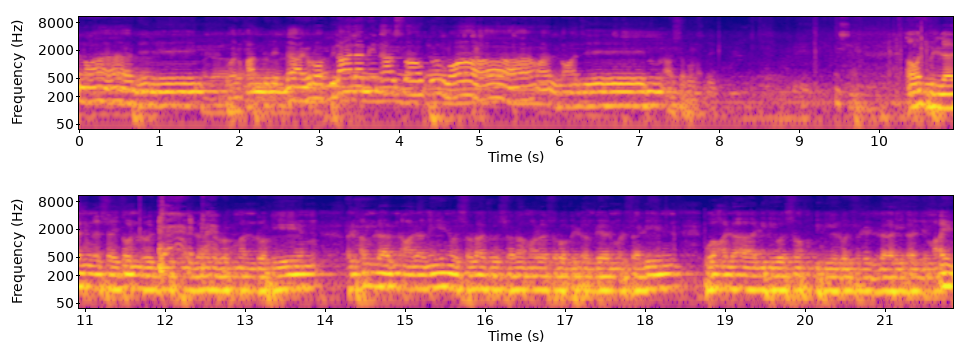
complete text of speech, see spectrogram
العاملين. والحمد لله رب العالمين أستغفر الله العظيم. أعوذ بالله من الشيطان الرجيم. بسم الله الرحمن الرحيم. الحمد لله رب العالمين والصلاة والسلام على أشرف الأنبياء المرسلين وعلى آله وصحبه رسول الله أجمعين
